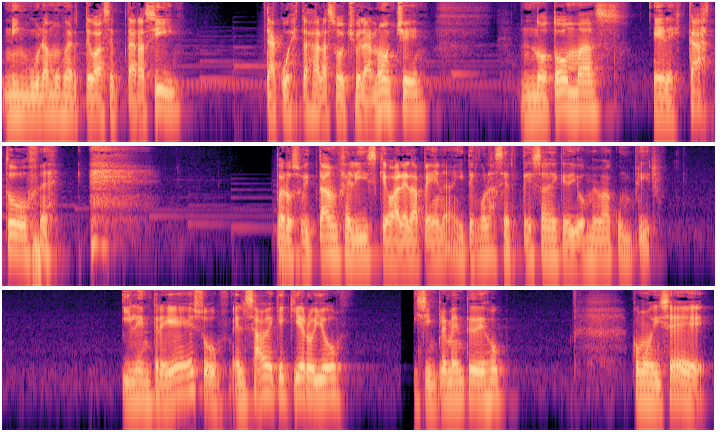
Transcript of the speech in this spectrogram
ninguna mujer te va a aceptar así, te acuestas a las 8 de la noche, no tomas, eres casto. Pero soy tan feliz que vale la pena y tengo la certeza de que Dios me va a cumplir. Y le entregué eso, Él sabe que quiero yo. Y simplemente dejo, como dice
